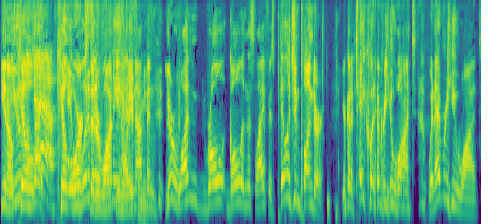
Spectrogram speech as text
You know, You- kill laugh. kill It orcs that are walking away he not from you. been- your one role goal in this life is pillage and plunder. You're going to take whatever you want, whenever you want.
